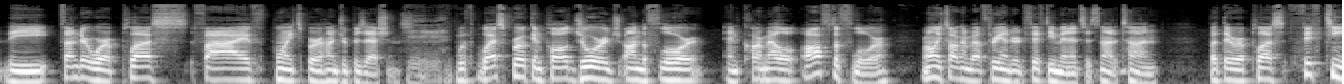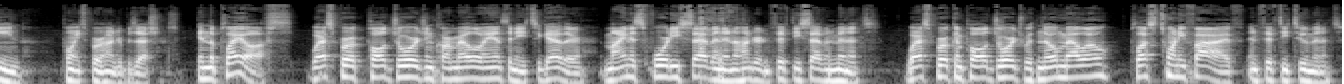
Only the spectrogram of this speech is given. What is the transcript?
The Thunder were a plus five points per 100 possessions. Mm. With Westbrook and Paul George on the floor and Carmelo off the floor, we're only talking about 350 minutes. It's not a ton, but they were a plus 15 points per 100 possessions. In the playoffs, Westbrook, Paul George, and Carmelo Anthony together, minus 47 in 157 minutes. Westbrook and Paul George with no Melo, plus 25 in 52 minutes.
